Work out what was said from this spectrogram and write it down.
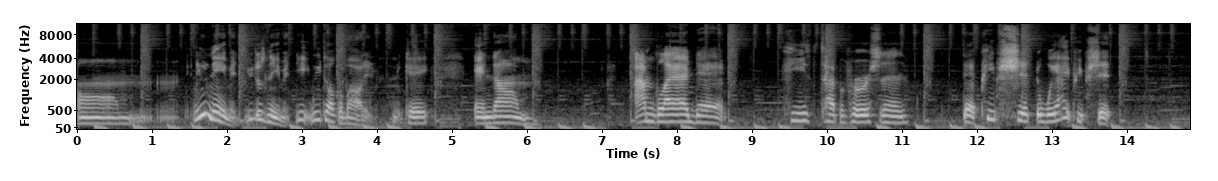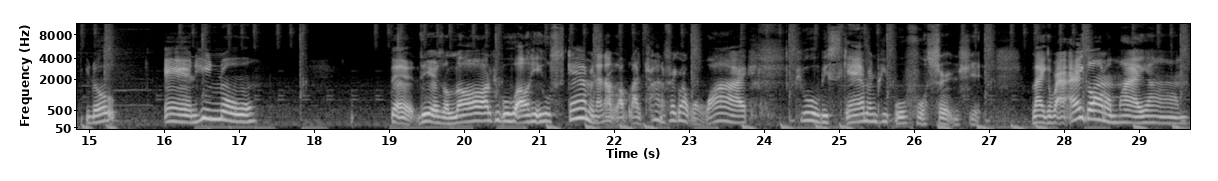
Um, you name it. You just name it. We talk about it. Okay, and um, I'm glad that he's the type of person that peeps shit the way I peep shit. You know, and he know that there's a lot of people who out here who scamming and I'm like trying to figure out well why people will be scamming people for certain shit. Like I gone on my um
